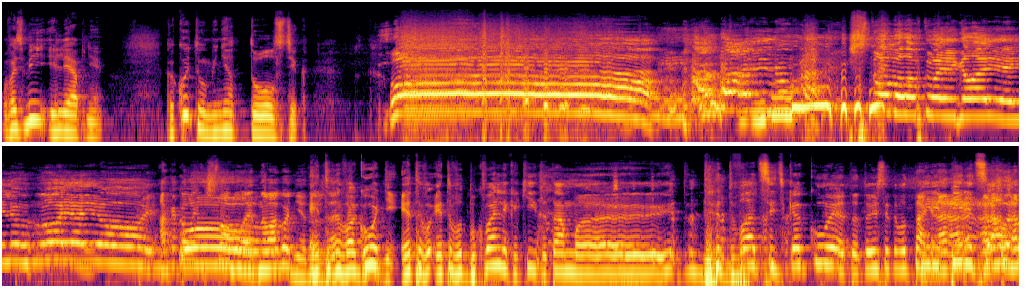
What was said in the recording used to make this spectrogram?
возьми и ляпни. Какой ты у меня толстик. Что было в твоей голове, Илюх? Ой-ой-ой. А какого числа было? Это новогоднее Это да? новогодний. Это, это вот буквально какие-то там э, 20 какое-то. То есть это вот Так, перед, а- перед а- самым рас-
